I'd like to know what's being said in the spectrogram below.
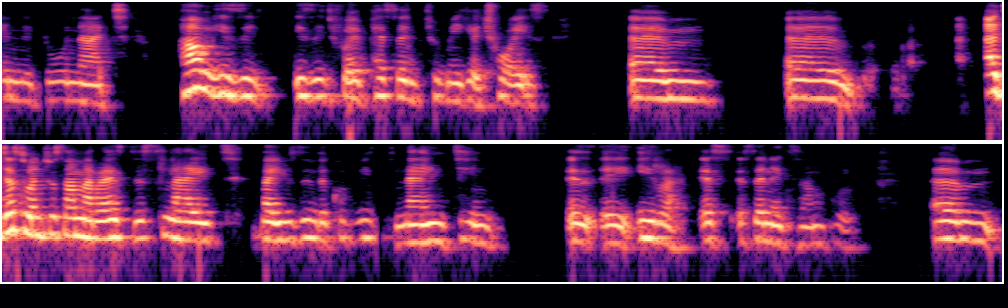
and a donut, how easy is it for a person to make a choice? Um, um, I just want to summarize this slide by using the COVID-19 era as, as an example. um,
